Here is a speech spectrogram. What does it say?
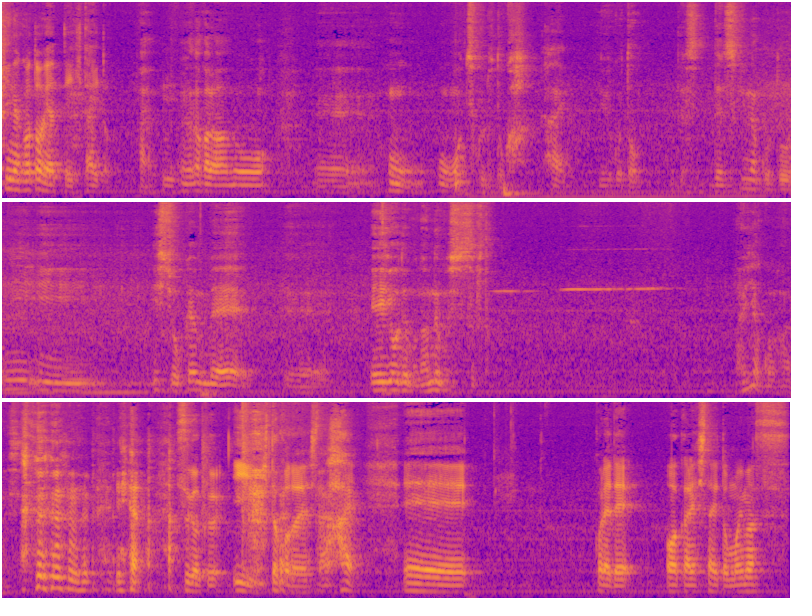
好きなことをやっていきたいと、はいうん、だからあの、えー、本本を作るとか、はい、いうことですで好きなことに一生懸命、えー、営業でも何でもすると。何やこの話。いやすごくいい一言でした。はい、えー、これでお別れしたいと思います。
